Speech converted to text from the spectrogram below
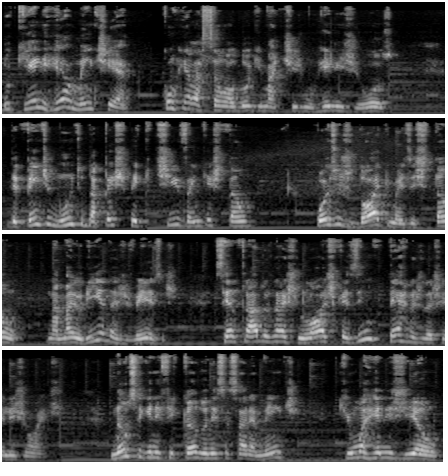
do que ele realmente é. Com relação ao dogmatismo religioso, depende muito da perspectiva em questão, pois os dogmas estão, na maioria das vezes, centrados nas lógicas internas das religiões, não significando necessariamente que uma religião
